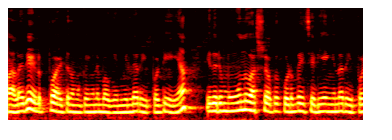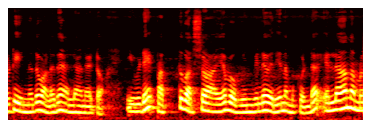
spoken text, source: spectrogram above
വളരെ എളുപ്പമായിട്ട് നമുക്കിങ്ങനെ ബൊഗൻവില്ല റിപ്പോർട്ട് ചെയ്യാം. ഇതൊരു മൂന്ന് വർഷമൊക്കെ കുടുംബ ഈ ചെടിയെ ഇങ്ങനെ റിപ്പോർട്ട് ചെയ്യുന്നത് വളരെ നല്ലതാണ് കേട്ടോ. ഇവിടെ പത്ത് വർഷമായ ബൊഗൻവില്ല വരെ നമുക്കുണ്ട്. എല്ലാം നമ്മൾ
